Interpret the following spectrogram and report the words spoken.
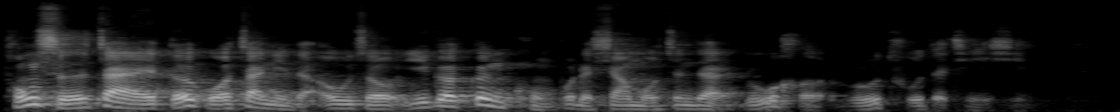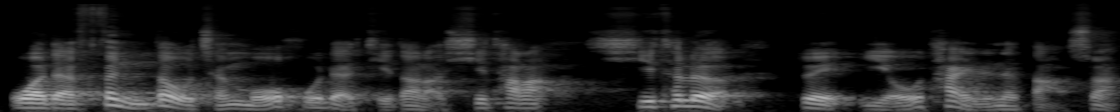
同时，在德国占领的欧洲，一个更恐怖的项目正在如火如荼地进行。我的奋斗曾模糊地提到了希特拉希特勒对犹太人的打算。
